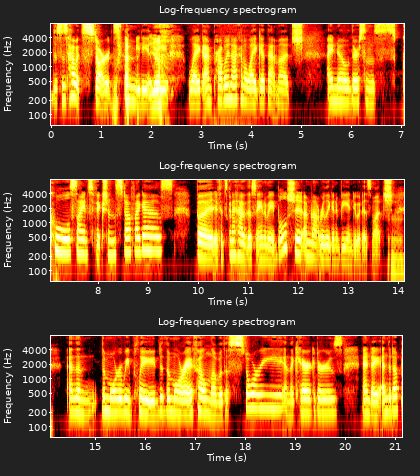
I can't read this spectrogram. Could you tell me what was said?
this is how it starts immediately. Like I'm probably not going to like it that much. I know there's some s- cool science fiction stuff, I guess, but if it's going to have this anime bullshit, I'm not really going to be into it as much. Mhm. And then the more we played, the more I fell in love with the story and the characters, and I ended up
